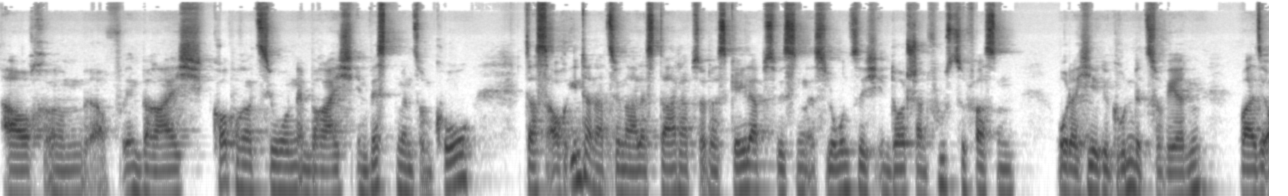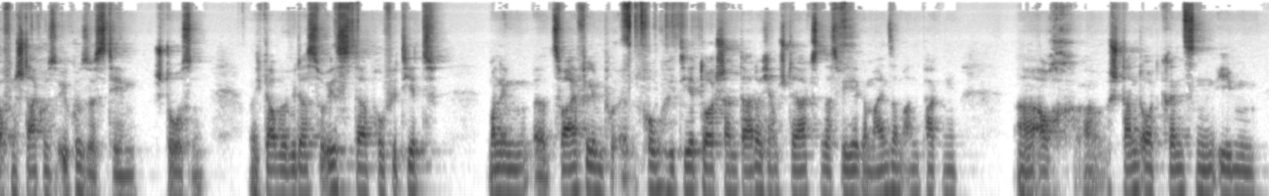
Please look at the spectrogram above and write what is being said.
auch ähm, im Bereich Kooperation, im Bereich Investments und Co., dass auch internationale Startups oder Scale-ups wissen, es lohnt sich in Deutschland Fuß zu fassen oder hier gegründet zu werden, weil sie auf ein starkes Ökosystem stoßen. Und ich glaube, wie das so ist, da profitiert man im äh, Zweifel im, profitiert Deutschland dadurch am stärksten, dass wir hier gemeinsam anpacken, äh, auch äh, Standortgrenzen eben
